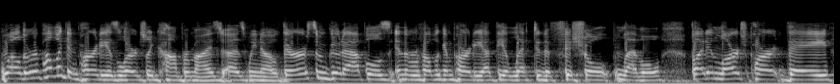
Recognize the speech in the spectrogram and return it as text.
Well, the Republican Party is largely compromised, as we know. There are some good apples in the Republican Party at the elected official level, but in large part, they,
